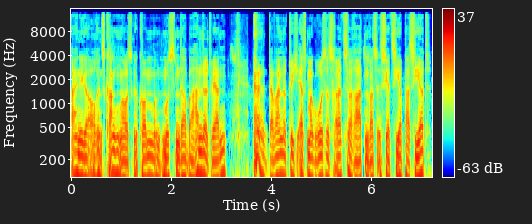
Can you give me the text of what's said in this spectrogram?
einige auch ins Krankenhaus gekommen und mussten da behandelt werden. Da war natürlich erstmal großes Rätselraten, was ist jetzt hier passiert.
